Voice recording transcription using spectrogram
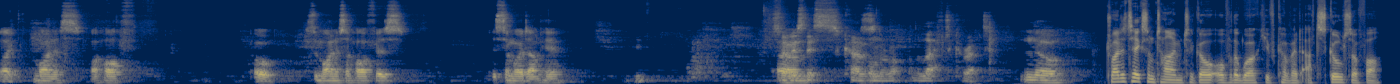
like minus a half. Oh, so minus a half is is somewhere down here. So is Um, this curve on the ro- on the left correct? No. Try to take some time to go over the work you've covered at school so far.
